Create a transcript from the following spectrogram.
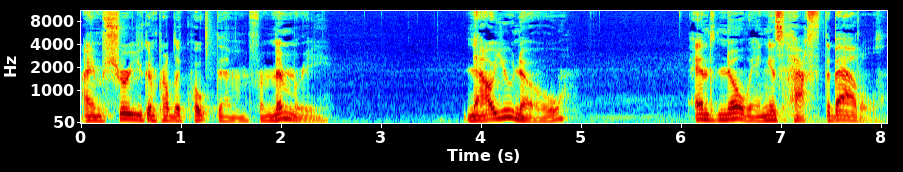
I am sure you can probably quote them from memory. Now you know and knowing is half the battle.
